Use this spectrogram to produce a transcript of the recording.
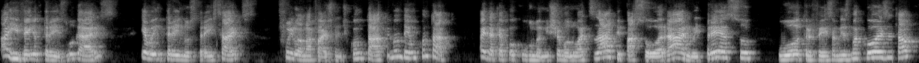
Aí veio três lugares, eu entrei nos três sites, fui lá na página de contato e mandei um contato. Aí daqui a pouco uma me chamou no WhatsApp, passou o horário e preço, o outro fez a mesma coisa e tal.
